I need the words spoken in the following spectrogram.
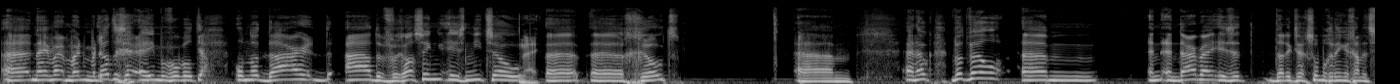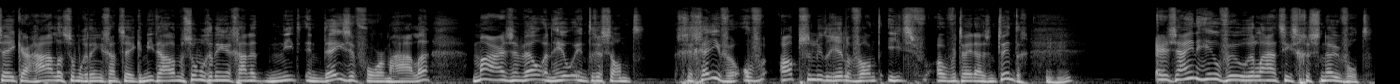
Eh, eh, nee, maar, maar, maar dat is er één bijvoorbeeld. Ja. Omdat daar de, A, de verrassing is niet zo Nee. eh, groot. Ehm, en ook, wat wel... ehm, en, en daarbij is het dat ik zeg, sommige dingen gaan het zeker halen, sommige dingen gaan het zeker niet halen, maar sommige dingen gaan het niet in deze vorm halen, maar zijn wel een heel interessant gegeven of absoluut relevant iets over 2020. Er zijn heel veel relaties gesneuveld.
